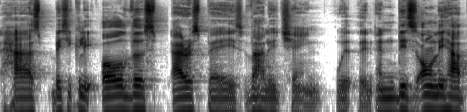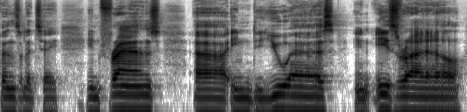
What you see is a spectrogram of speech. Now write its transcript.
has basically all this aerospace value chain within. And this only happens let's say in france uh, in the us in israel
